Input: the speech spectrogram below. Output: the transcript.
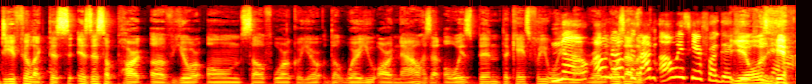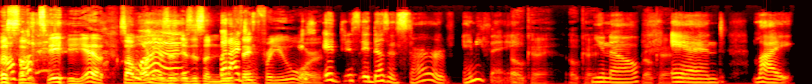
do you feel like this is this a part of your own self work or your the, where you are now? Has that always been the case for you? no, really, oh no, because like, I'm always here for a good. You always here for some tea, yeah. So I'm wondering, is this, is this a new thing just, for you, or it just it doesn't serve anything? Okay. Okay. You know? Okay. And like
